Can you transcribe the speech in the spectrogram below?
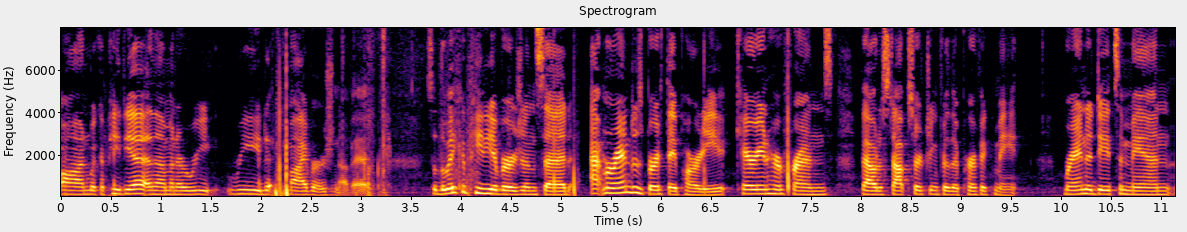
on Wikipedia, and I'm gonna re- read my version of it. So the Wikipedia version said At Miranda's birthday party, Carrie and her friends vow to stop searching for their perfect mate. Miranda dates a man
